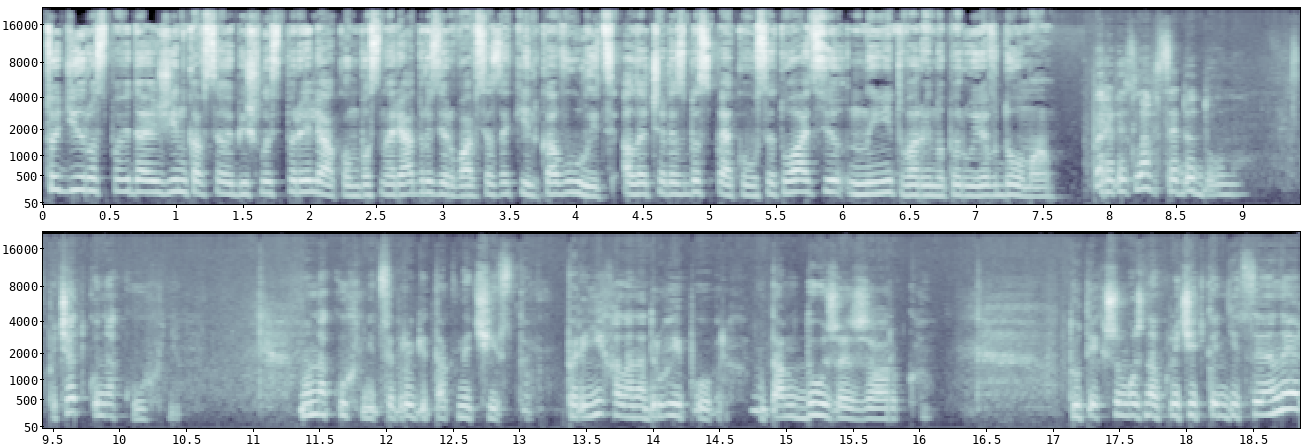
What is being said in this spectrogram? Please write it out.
Тоді, розповідає жінка, все обійшлось переляком, бо снаряд розірвався за кілька вулиць, але через безпекову ситуацію нині тварин оперує вдома. Перевезла все додому. Спочатку на кухню. Ну, на кухні це вроді так не чисто. Переїхала на другий поверх. Ну там дуже жарко. Тут, якщо можна включити кондиціонер,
